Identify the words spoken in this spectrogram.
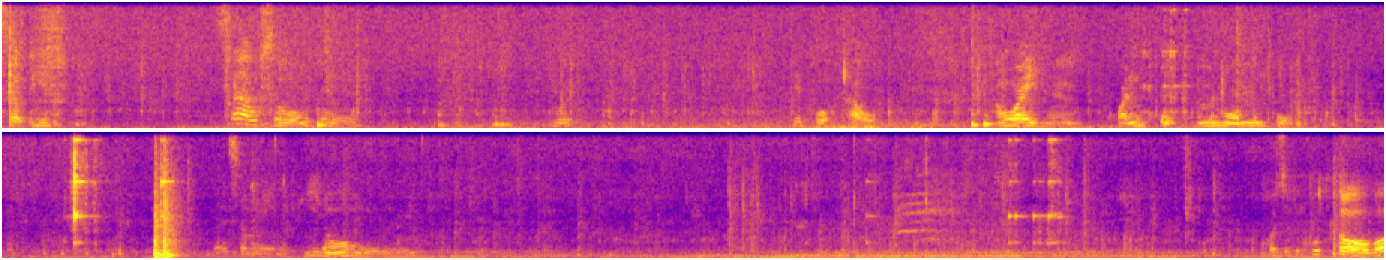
เศร้าอีกเศร้าสองตัวบดเห็ดปวกเขาเอาไว้ห้ควันผุให้มันหอมมันผุได้สำเนียง พี่น้องเอ๋ยเขาจะไปขุดต่อบ่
